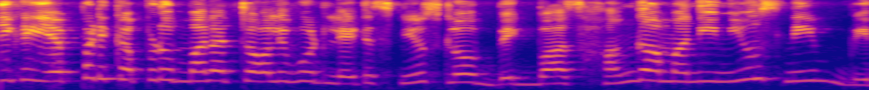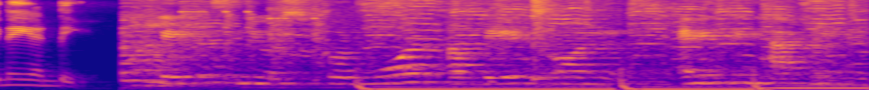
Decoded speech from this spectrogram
ఇక ఎప్పటికప్పుడు మన టాలీవుడ్ లేటెస్ట్ న్యూస్లో బిగ్ బాస్ హంగామని న్యూస్ని వినేయండి. Latest news for more updates on anything happening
